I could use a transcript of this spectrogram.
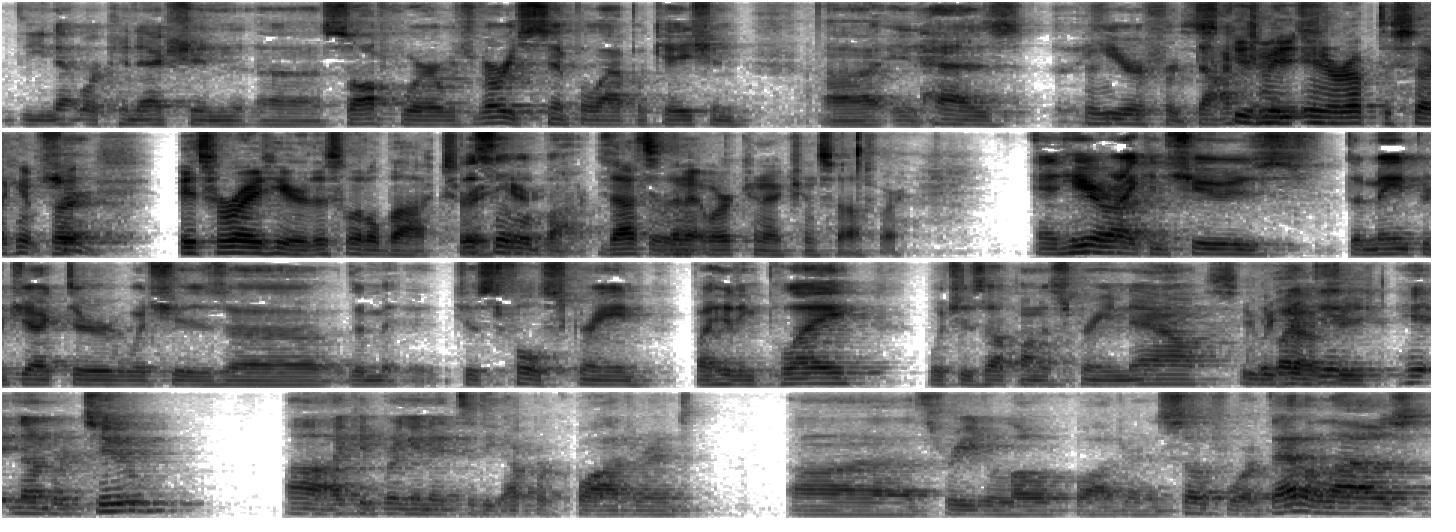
the network connection uh, software, which is a very simple application. Uh, it has here for documents. Excuse me to interrupt a second, Sure. but it's right here, this little box right This little here. box, That's the network connection software. And here I can choose the main projector, which is uh, the just full screen by hitting play, which is up on the screen now. See, if I did hit number two, uh, I could bring it into the upper quadrant, uh, three to lower quadrant, and so forth. That allows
